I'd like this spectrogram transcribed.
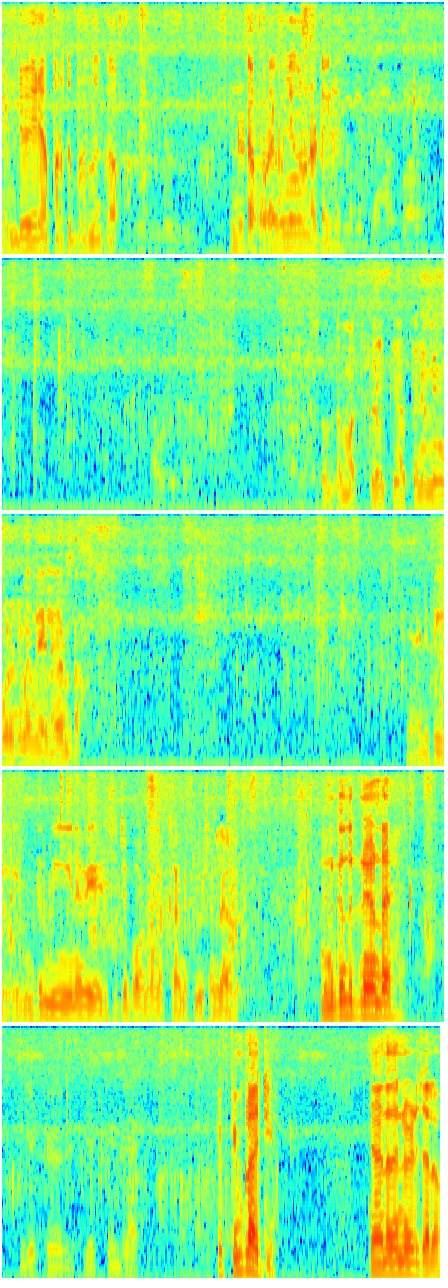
രണ്ടുപേരും അപ്പുറത്തിപ്പുറത്ത് നിൽക്കാം നിൽക്കുക ഉണ്ട് കുറേ കുഞ്ഞുങ്ങളുണ്ട് കേട്ടോ സ്വന്തം മക്കൾക്ക് അപ്പനമ്മയും കൊടുക്കണ വില കണ്ടോ? ഞാനിപ്പോൾ എന്ത് മീനെ മേടിച്ചിട്ട് പോകണമെന്നുള്ള കൺഫ്യൂഷനിലാണ് നിനക്ക് എന്തിട്ട് വേണ്ടേ ജപ്പിൻ പ്ലാറ്റി ഞാനത് തന്നെ മേടിച്ചാലോ?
